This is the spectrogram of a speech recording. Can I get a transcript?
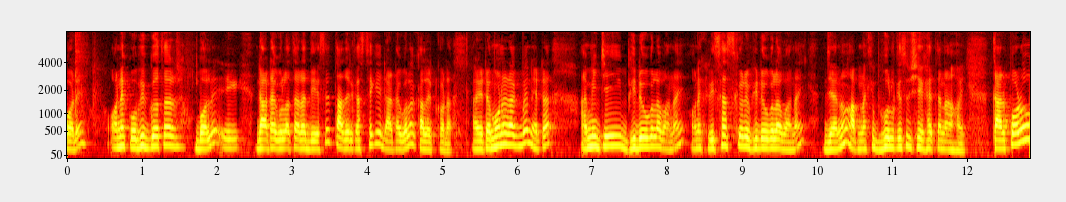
করে অনেক অভিজ্ঞতার বলে এই ডাটাগুলো তারা দিয়েছে, তাদের কাছ থেকে এই ডাটাগুলো কালেক্ট করা। আর এটা মনে রাখবেন, এটা আমি যেই ভিডিওগুলো বানাই, অনেক রিসার্চ করে ভিডিওগুলো বানাই, যেন আপনাকে ভুল কিছু শেখাতে না হয়। তারপরেও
